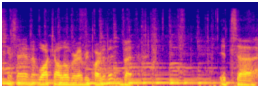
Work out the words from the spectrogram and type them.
I guess I haven't walked all over every part of it, but it's uh,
